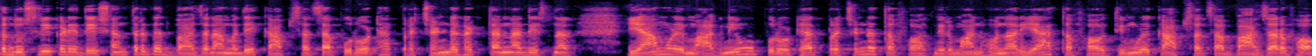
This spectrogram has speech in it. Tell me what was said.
तर दुसरीकडे देशांतर्गत बाजारामध्ये कापसाचा पुरवठा प्रचंड घटताना दिसणार. यामुळे मागणी व पुरवठ्यात प्रचंड तफावत निर्माण होणार. या तफावतीमुळे कापसाचा बाजारभाव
